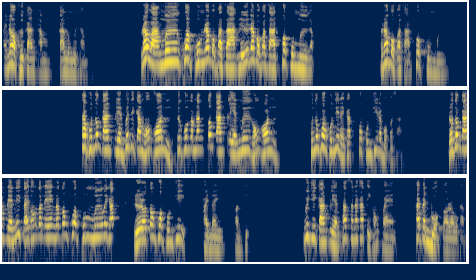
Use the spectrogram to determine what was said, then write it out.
ภายนอกคือการทำการลงมือทำระหว่างมือควบคุมระบบประสาท หรือระบบประสาทควบคุมมือครับ ระบบประสาทควบคุมมือ ถ้าคุณต้องการเปลี่ยนพฤติกรรมของคน คือคุณกำลังต้องการเปลี่ยนมือของคน คุณต้องควบคุมที่ไหนครับ ควบคุมที่ระบบประสาท เราต้องการเปลี่ยนนิสัยของตนเอง เราต้องควบคุมมือไหมครับ หรือเราต้องควบคุมที่ภายในความคิด วิธีการเปลี่ยนทัศนคติของแฟน ให้เป็นบวกต่อเราครับ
